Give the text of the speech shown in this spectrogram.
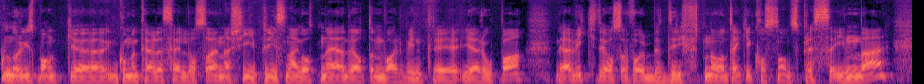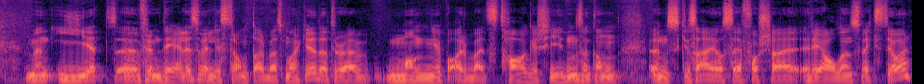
Norges Bank eh, kommenterer det selv også. Energiprisene er gått ned. Vi har hatt en varm vinter i Europa. Det er viktig også for bedriftene å tenke kostnadspresset inn der. Men i et uh, fremdeles veldig stramt arbeidsmarked, jeg tror det er mange på arbeidstagersiden som kan ønske seg og se for seg reallønnsvekst i år,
